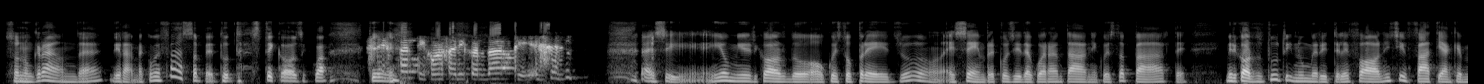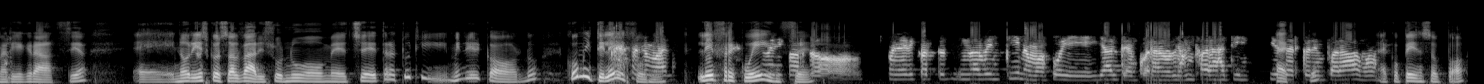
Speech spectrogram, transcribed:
Sono grande, eh? Dirai, ma come fa a sapere tutte queste cose qua? Che... infatti, come fai a ricordarti? Eh sì, io mi ricordo, ho questo pregio, è sempre così da 40 anni questa parte, mi ricordo tutti i numeri telefonici, infatti anche Maria Grazia, eh, non riesco a salvare il suo nome, eccetera, tutti me li ricordo, come i telefoni, le frequenze. Me, ne ricordo una ventina, ma poi gli altri ancora non li ho imparati. Io ecco, cerco di impararlo. Ecco, pensa un po'.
